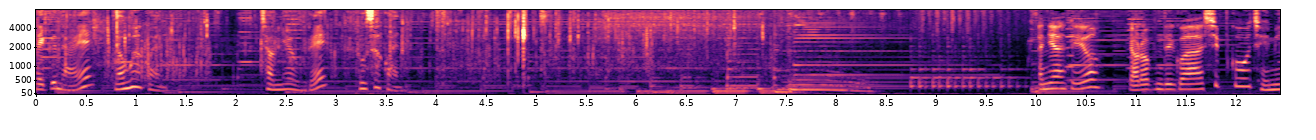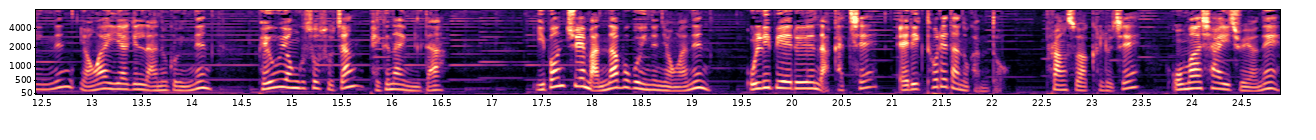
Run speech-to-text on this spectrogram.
백은하의 영화관, 정여울의 도서관. 안녕하세요. 여러분들과 쉽고 재미있는 영화 이야기를 나누고 있는 배우연구소 소장 백은하입니다. 이번 주에 만나보고 있는 영화는 올리비에르 나카체, 에릭 토레다노 감독, 프랑스와 클루제, 오마 샤이 주연의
